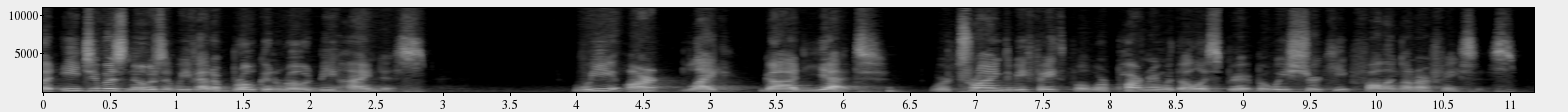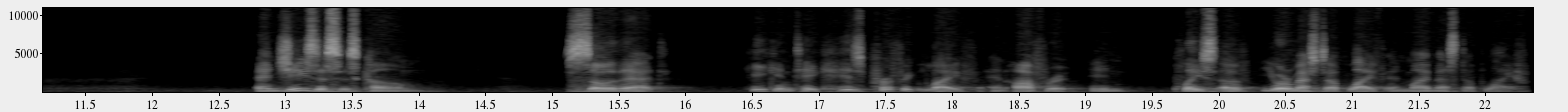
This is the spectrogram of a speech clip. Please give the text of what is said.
But each of us knows that we've had a broken road behind us. We aren't like God yet. We're trying to be faithful. We're partnering with the Holy Spirit, but we sure keep falling on our faces. And Jesus has come so that he can take his perfect life and offer it in place of your messed up life and my messed up life.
